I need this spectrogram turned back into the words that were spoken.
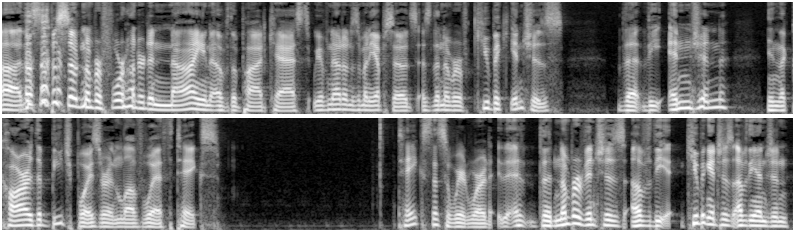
Uh, this is episode number 409 of the podcast. We have now done as many episodes as the number of cubic inches that the engine in the car the Beach Boys are in love with takes. Takes? That's a weird word. Uh, The number of inches of the cubic inches of the engine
